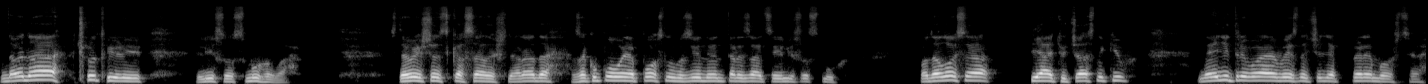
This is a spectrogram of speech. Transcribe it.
Новина 4. Лісосмугова. Ставищенська селищна рада закуповує послугу з інвентаризації лісосмуг. Подалося 5 учасників. Нині триває визначення переможця.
